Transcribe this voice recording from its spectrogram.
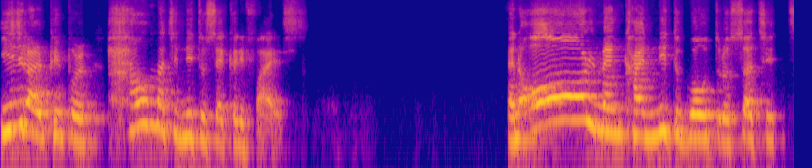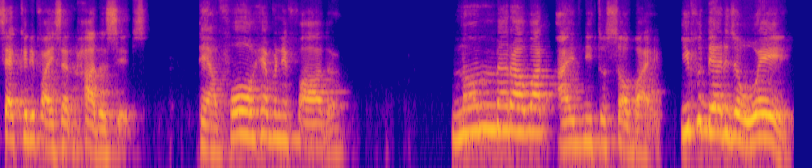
Israel people, how much need to sacrifice? And all mankind need to go through such sacrifice and hardships. Therefore, Heavenly Father, no matter what, I need to survive. If there is a way,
